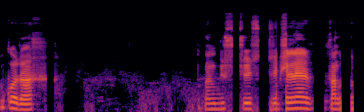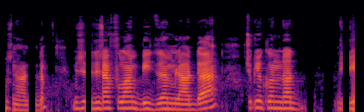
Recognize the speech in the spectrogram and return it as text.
Bu kadar. Ben bir sürü size bir şeyler falan gösterdim. Bir sürü diziler falan bildirimlerden. Çok yakında diye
